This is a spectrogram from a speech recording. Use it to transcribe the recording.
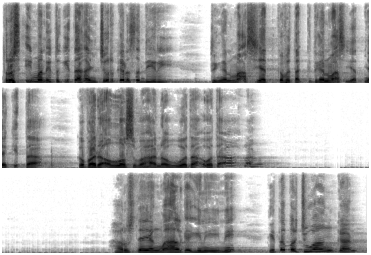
Terus iman itu kita hancurkan sendiri dengan maksiat dengan maksiatnya kita kepada Allah Subhanahu wa taala. Harusnya yang mahal kayak gini ini kita perjuangkan.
